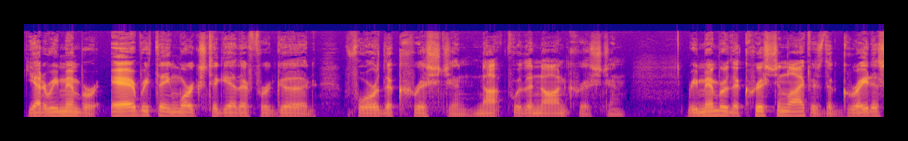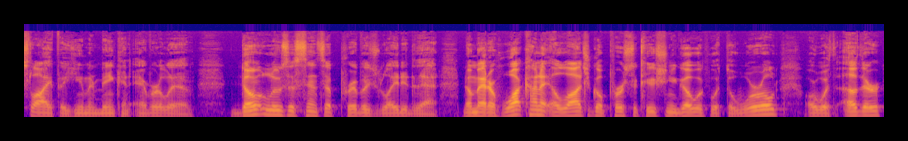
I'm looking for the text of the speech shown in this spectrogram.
You got to remember, everything works together for good for the Christian, not for the non Christian. Remember, the Christian life is the greatest life a human being can ever live. Don't lose a sense of privilege related to that. No matter what kind of illogical persecution you go with with the world or with other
